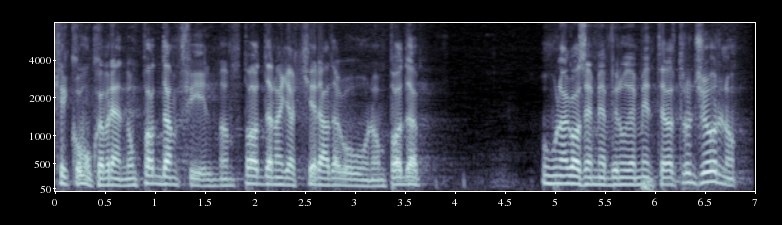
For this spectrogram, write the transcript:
che comunque prendo un po' da un film, un po' da una chiacchierata con uno, un po' da una cosa che mi è venuta in mente l'altro giorno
